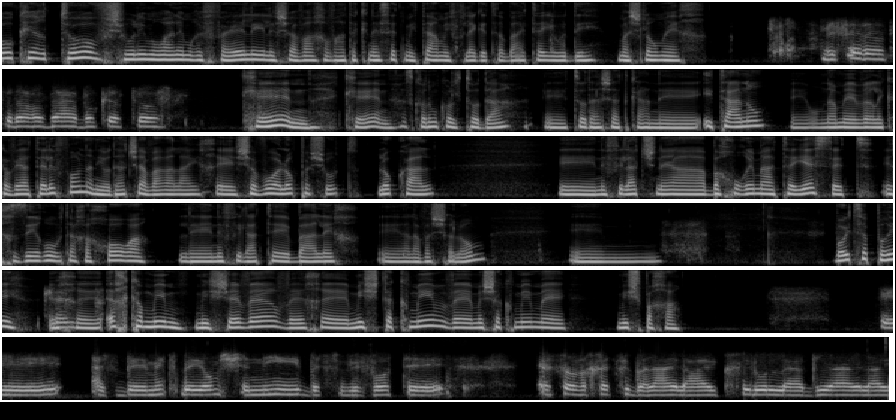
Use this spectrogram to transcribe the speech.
בוקר טוב, שולי מועלם רפאלי, לשעבר חברת הכנסת מטעם מפלגת הבית היהודי. מה שלומך? בסדר, תודה רבה, בוקר טוב. כן, כן. אז קודם כל תודה. Uh, תודה שאת כאן uh, איתנו, אומנם מעבר לקווי הטלפון. אני יודעת שעבר עלייך שבוע לא פשוט, לא קל. נפילת שני הבחורים מהטייסת החזירו אותך אחורה לנפילת בעלך, עליו השלום. בואי תספרי כן. איך, uh, איך קמים משבר ואיך uh, משתקמים ומשקמים uh, משפחה. אז באמת ביום שני, בסביבות אה, עשר וחצי בלילה, התחילו להגיע אליי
